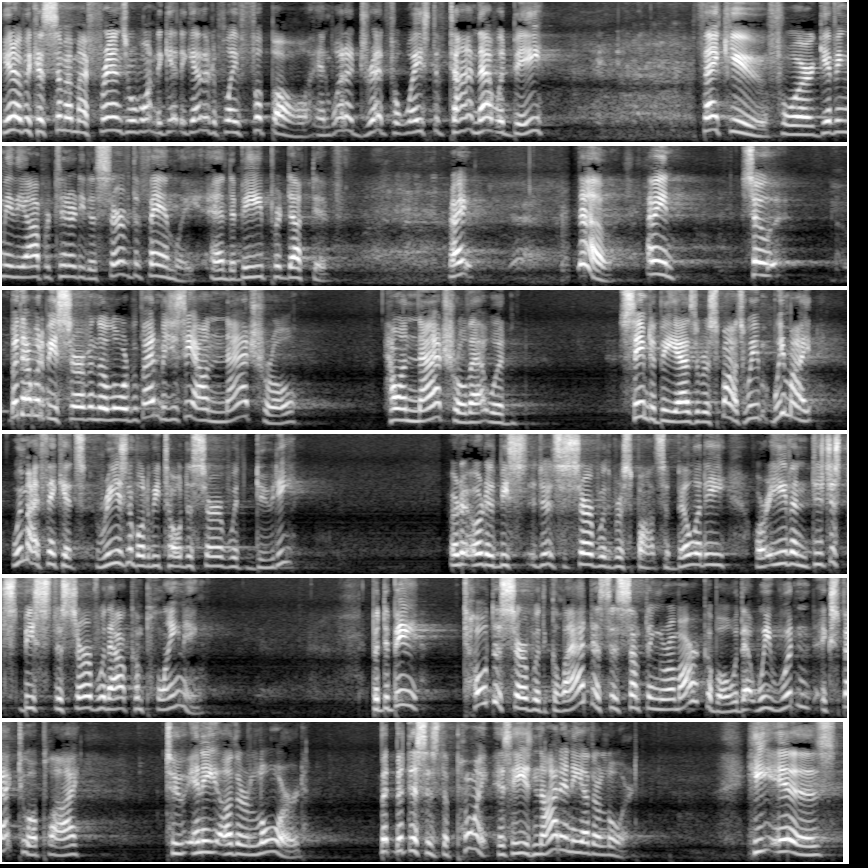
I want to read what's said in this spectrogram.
You know, because some of my friends were wanting to get together to play football, and what a dreadful waste of time that would be. Thank you for giving me the opportunity to serve the family and to be productive. Right? No. I mean, so but that would be serving the Lord with gladness. But you see how natural, how unnatural that would seem to be as a response. We, we, might, we might think it's reasonable to be told to serve with duty. Or to, or to, be, to serve with responsibility, or even to just be to serve without complaining. But to be told to serve with gladness is something remarkable that we wouldn't expect to apply to any other Lord. But, but this is the point, is he's not any other Lord. He is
